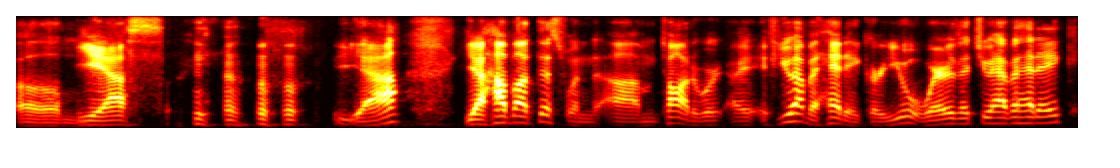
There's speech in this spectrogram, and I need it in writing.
Um, Yes. yeah. Yeah. How about this one, um, Todd? uh, If you have a headache, are you aware that you have a headache?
